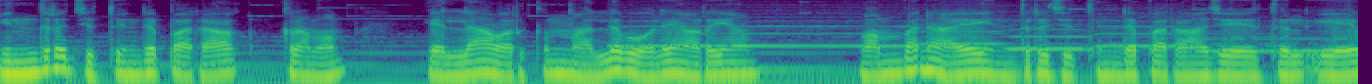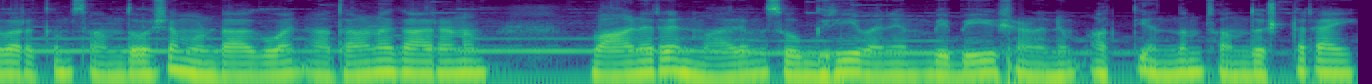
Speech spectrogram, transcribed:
ഇന്ദ്രജിത്തിന്റെ പരാക്രമം എല്ലാവർക്കും നല്ലപോലെ അറിയാം. വമ്പനായ ഇന്ദ്രജിത്തിന്റെ പരാജയത്തിൽ ഏവർക്കും സന്തോഷമുണ്ടാകുവാൻ അതാണ് കാരണം. വാനരന്മാരും സുഗ്രീവനും വിഭീഷണനും അത്യന്തം സന്തുഷ്ടരായി.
